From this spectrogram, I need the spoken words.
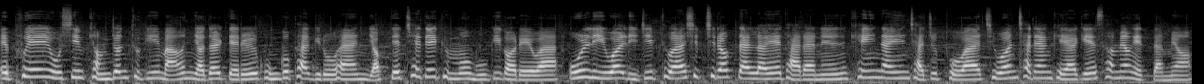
FA50 경전투기 48대를 공급하기로 한 역대 최대 규모 무기 거래와 올 2월 이집트와 17억 달러에 달하는 K9 자주포와 지원 차량 계약에 서명했다며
